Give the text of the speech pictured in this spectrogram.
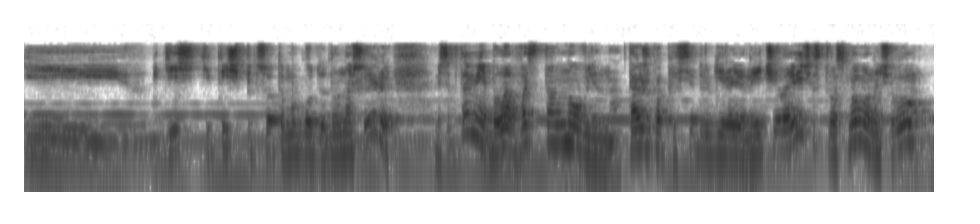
И к 10500 году до нашей эры Месопотамия была восстановлена, так же, как и все другие районы. И человечество снова начало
